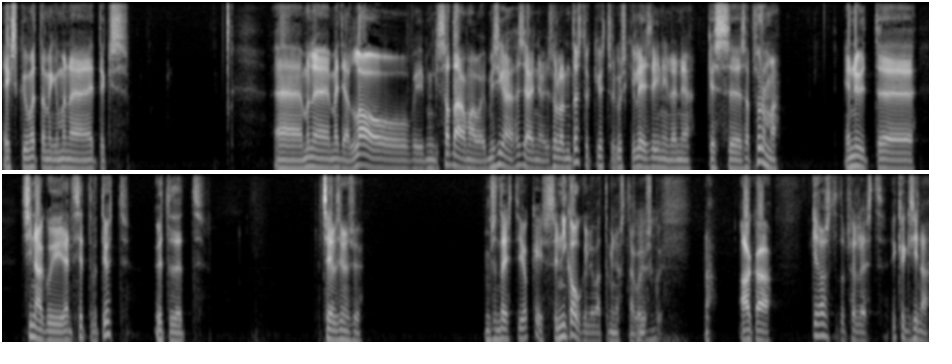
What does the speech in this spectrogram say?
eks kui võtamegi mõne näiteks äh, mõne, ma ei tea, lao või mingi sadama või mis iganes asja onju, sul on tõstukijuht seal kuskil eesliinil onju, kes äh, saab surma. ja nüüd äh, sina kui näiteks ettevõtte juht ütled, et, et see ei ole sinu süü. mis on täiesti okei okay,, sest see on nii kaugel ju vaata minust nagu Mhm. justkui. noh, aga kes vastutab selle eest? ikkagi sina.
